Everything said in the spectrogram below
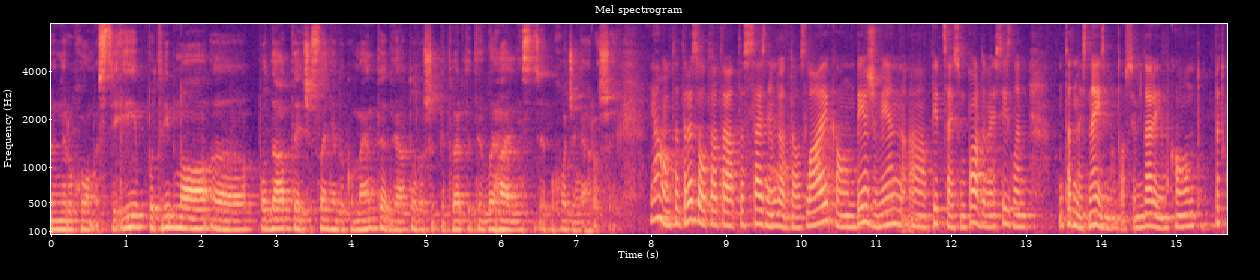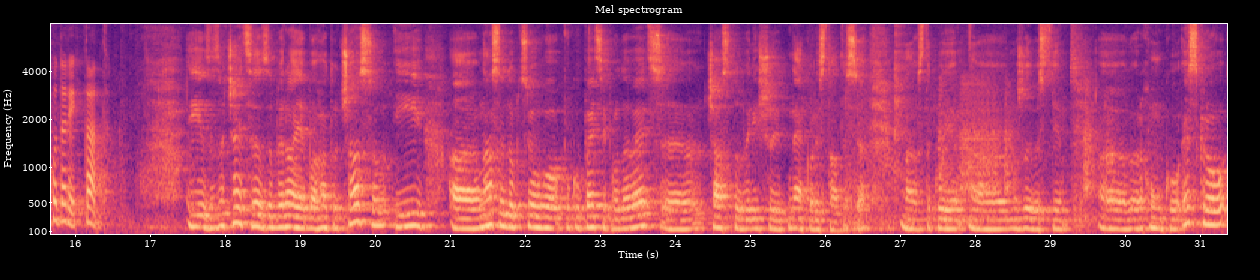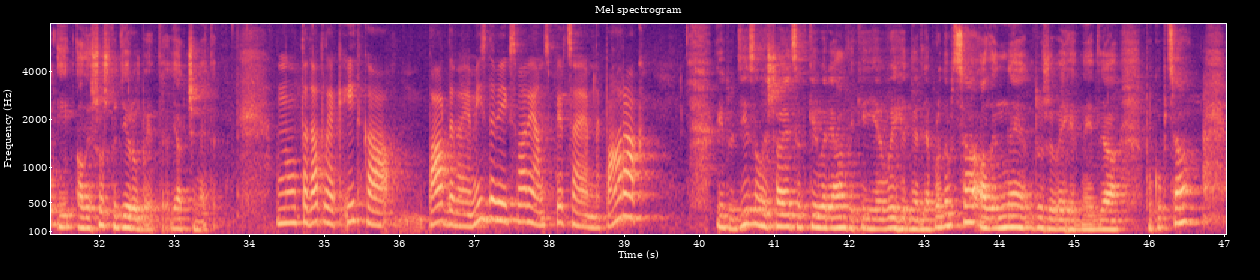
нерухомості. І потрібно подати численні документи для того, щоб підтвердити легальність походження грошей. Jā, un tad rezultātā tas aizņem ļoti daudz laika, un bieži vien ā, pircējs un pārdevējs izlemj, un tad mēs neizmantosim darījumu kontu. Bet ko darīt tad? І зазвичай це забирає багато часу, і е, внаслідок цього покупець і продавець е, часто вирішують не користатися е, з такої е, можливості е, рахунку escrow. І, але що ж тоді робити? Як чинити? Nu, tad atliek it kā pārdevējiem izdevīgs variants, pircējiem nepārāk. І тоді залишається такий варіант, який є вигідний для продавця, але не дуже вигідний для покупця.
